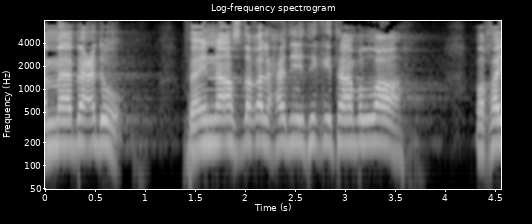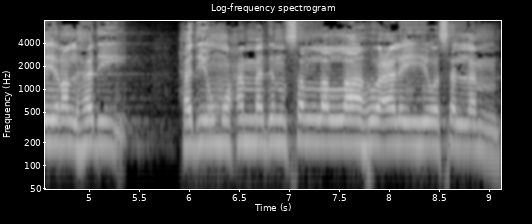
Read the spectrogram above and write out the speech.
أما بعد فإن أصدق الحديث كتاب الله وخير الهدي هدي محمد صلى الله عليه وسلم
